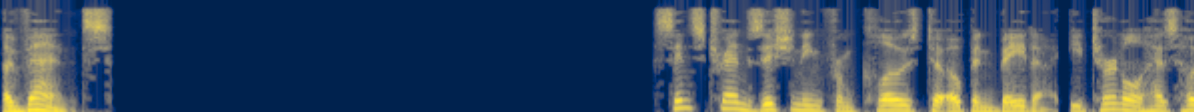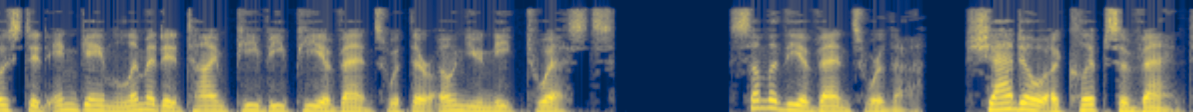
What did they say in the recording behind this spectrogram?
Events Since transitioning from closed to open beta, Eternal has hosted in-game limited-time PvP events with their own unique twists. Some of the events were the «Shadow Eclipse event»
